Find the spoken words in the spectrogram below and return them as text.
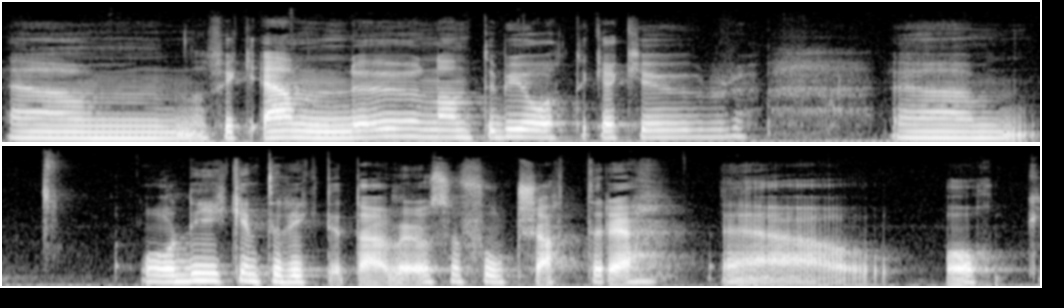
Ehm, jag fick ännu en antibiotikakur. Ehm, och det gick inte riktigt över och så fortsatte det. Eh, och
